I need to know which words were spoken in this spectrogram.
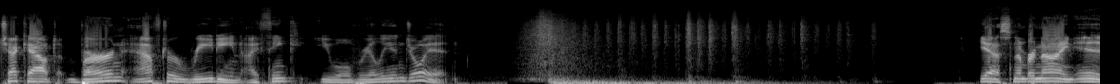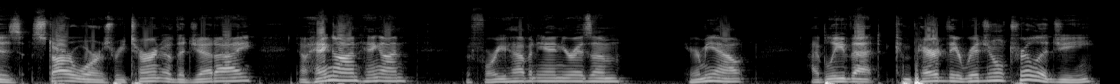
check out Burn After Reading. I think you will really enjoy it. Yes, number nine is Star Wars Return of the Jedi. Now, hang on, hang on. Before you have an aneurysm, hear me out. I believe that compared to the original trilogy,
